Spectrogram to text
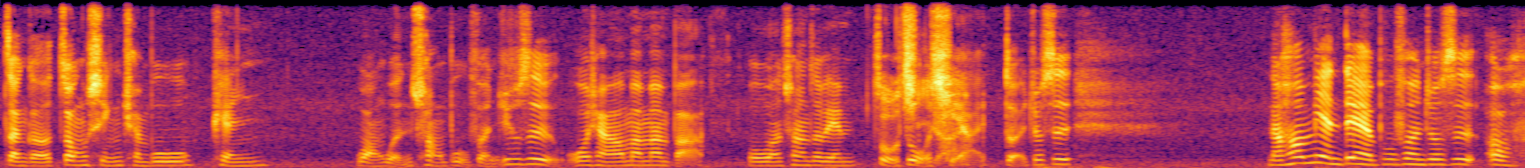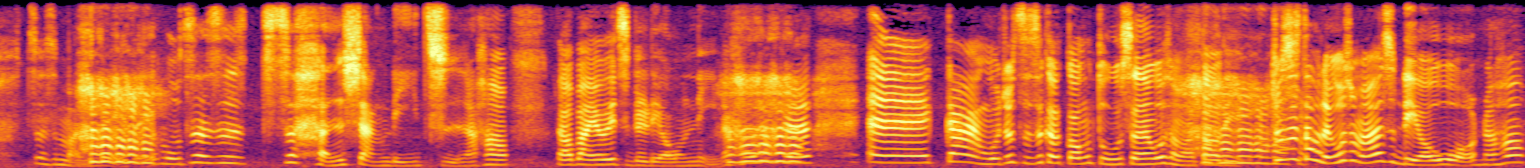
整个重心全部偏往文创部分，就是我想要慢慢把我文创这边做做起来，对，就是。然后面店的部分就是哦，真的是蛮累的，我真的是是很想离职，然后老板又一直留你，然后就觉得，哎、干，我就只是个工读生，为什么到底 就是到底为什么要一直留我？然后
